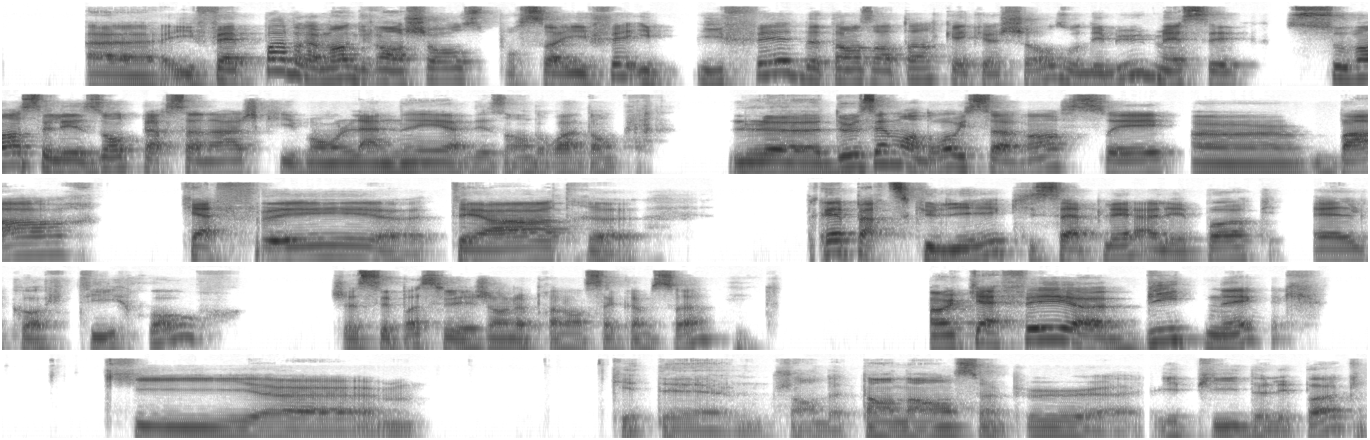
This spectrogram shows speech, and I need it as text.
euh, il ne fait pas vraiment grand-chose pour ça. Il fait, il, fait de temps en temps quelque chose au début, mais c'est souvent, c'est les autres personnages qui vont l'amener à des endroits. Donc, le deuxième endroit où il se rend, c'est un bar, café, euh, théâtre euh, très particulier qui s'appelait à l'époque El Cortijo. Je ne sais pas si les gens le prononçaient comme ça. Un café euh, beatnik qui, était un genre de tendance un peu hippie de l'époque.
